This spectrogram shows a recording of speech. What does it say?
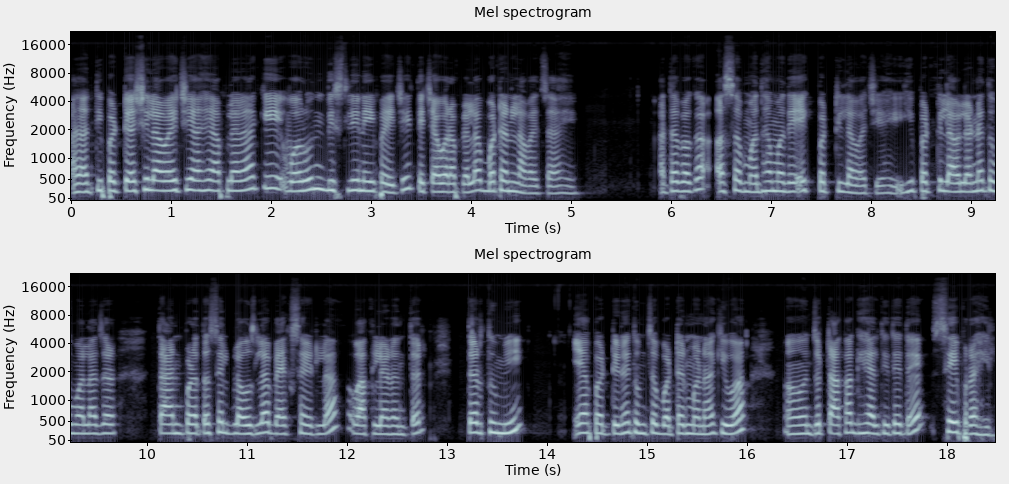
आता ती पट्टी अशी लावायची आहे आपल्याला की वरून दिसली नाही पाहिजे त्याच्यावर आपल्याला बटन लावायचं आहे. आता बघा असं मधामध्ये एक पट्टी लावायची आहे. ही पट्टी लावल्याने तुम्हाला जर ताण पडत असेल ब्लाऊजला बॅक साईडला वाकल्यानंतर तर तुम्ही या पट्टीने तुमचं बटन म्हणा किंवा जो टाका घ्याल तिथे ते सेफ राहील.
